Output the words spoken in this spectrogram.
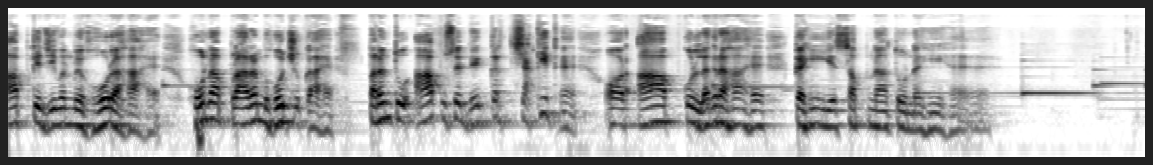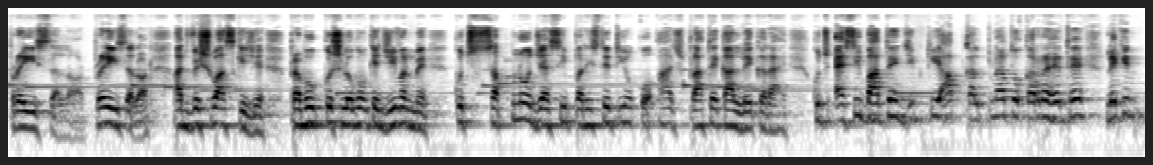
आपके जीवन में हो रहा है। होना प्रारंभ हो चुका है, परंतु आप उसे देखकर चकित हैं और आपको लग रहा है कहीं ये सपना तो नहीं है। Praise the Lord praise the Lord आज विश्वास कीजिए, प्रभु कुछ लोगों के जीवन में कुछ सपनों जैसी परिस्थितियों को आज प्रातःकाल लेकर आए। कुछ ऐसी बातें जिनकी आप कल्पना तो कर रहे थे, लेकिन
